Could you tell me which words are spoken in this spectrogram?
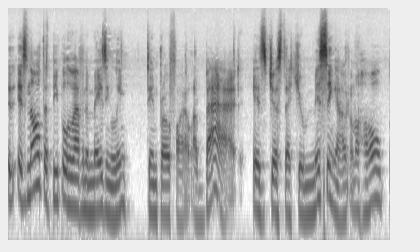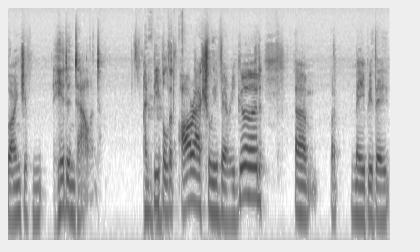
It's not that people who have an amazing LinkedIn profile are bad. It's just that you're missing out on a whole bunch of hidden talent. And mm-hmm. people that are actually very good, um, but maybe they're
